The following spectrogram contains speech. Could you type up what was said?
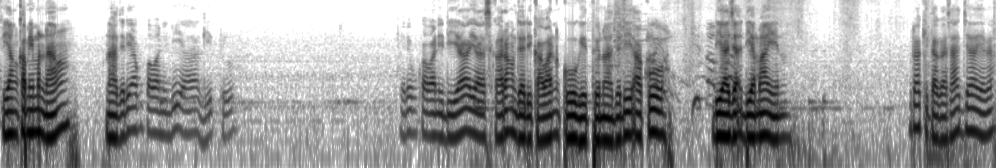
yang kami menang. Nah jadi aku kawani dia gitu. Jadi aku kawani dia ya sekarang jadi kawanku gitu. Nah jadi aku diajak dia main. Udah kita gas aja ya kan?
